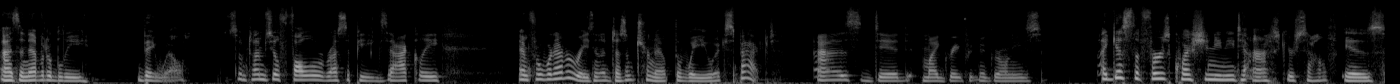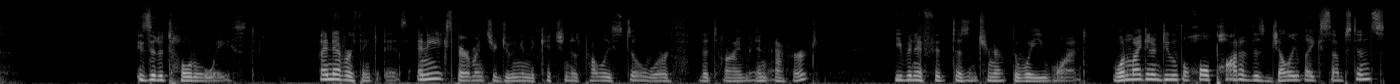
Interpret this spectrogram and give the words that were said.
As inevitably they will. Sometimes you'll follow a recipe exactly, and for whatever reason, it doesn't turn out the way you expect, as did my grapefruit Negronis. I guess the first question you need to ask yourself is Is it a total waste? I never think it is. Any experiments you're doing in the kitchen is probably still worth the time and effort, even if it doesn't turn out the way you want. What am I going to do with a whole pot of this jelly like substance?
